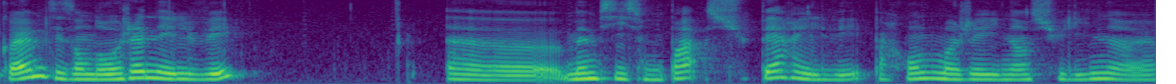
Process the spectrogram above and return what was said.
quand même des androgènes élevés. Euh, même s'ils ne sont pas super élevés. Par contre, moi j'ai une insuline. Euh,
